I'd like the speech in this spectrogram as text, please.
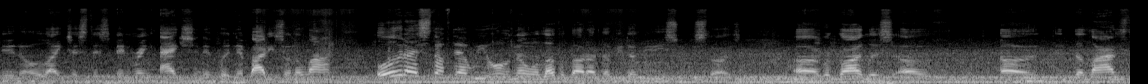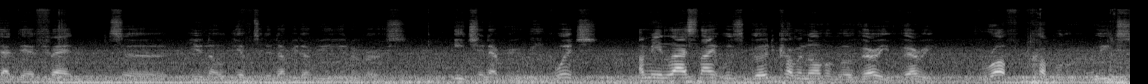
You know like just this in-ring action and putting their bodies on the line. All of that stuff that we all know and love about our WWE superstars. Uh, regardless of uh, the lines that they're fed to, you know, give to the WWE universe each and every week. Which, I mean, last night was good, coming off of a very, very rough couple of weeks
